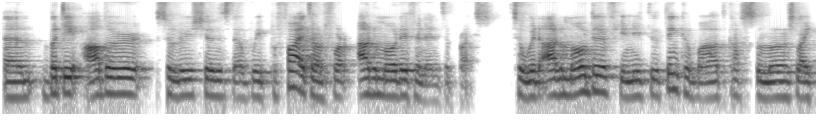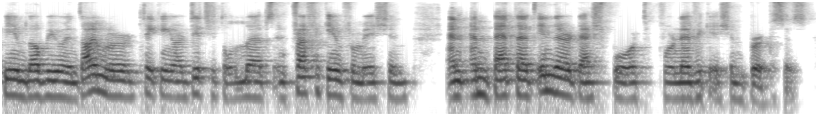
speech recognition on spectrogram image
Um, but the other solutions that we provide are for automotive and enterprise. So with automotive, you need to think about customers like BMW and Daimler taking our digital maps and traffic information and embed that in their dashboard for navigation purposes.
